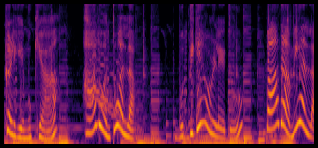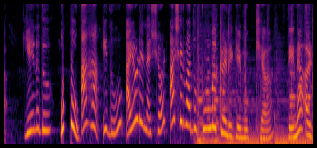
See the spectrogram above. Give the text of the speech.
ಮಕ್ಕಳಿಗೆ ಮುಖ್ಯ ಹಾಲು ಅಂತೂ ಅಲ್ಲ. ಬುದ್ಧಿಗೆ ಒಳ್ಳೇದು ಬಾದಾಮಿ ಅಲ್ಲ. ಏನದು? ಉಪ್ಪು. ಆಹಾ ಇದು ಅಯೋಡಿನ ಶಾರ್ಟ್ ಆಶೀರ್ವಾದ ಉಪ್ಪು. ಮಕ್ಕಳಿಗೆ ಮುಖ್ಯ ದಿನ ಅಡುಗೆ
